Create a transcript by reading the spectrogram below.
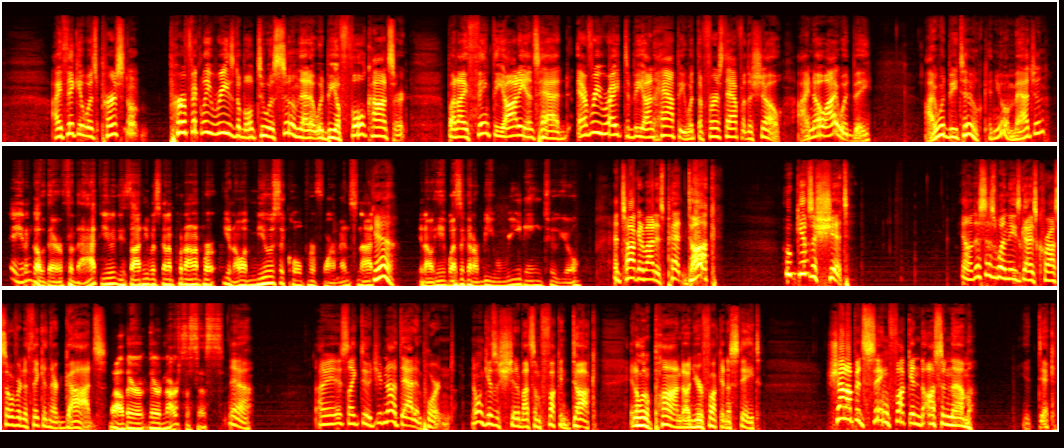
I think it was personal, perfectly reasonable to assume that it would be a full concert, but I think the audience had every right to be unhappy with the first half of the show. I know I would be. I would be too. Can you imagine? Yeah, you didn't go there for that. You you thought he was going to put on a per, you know a musical performance, not Yeah. you know he wasn't going to be reading to you. And talking about his pet duck. Who gives a shit? You know, this is when these guys cross over into thinking they're gods. Well, they're they're narcissists. Yeah. I mean, it's like, dude, you're not that important. No one gives a shit about some fucking duck in a little pond on your fucking estate. Shut up and sing fucking us and them, you dick.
